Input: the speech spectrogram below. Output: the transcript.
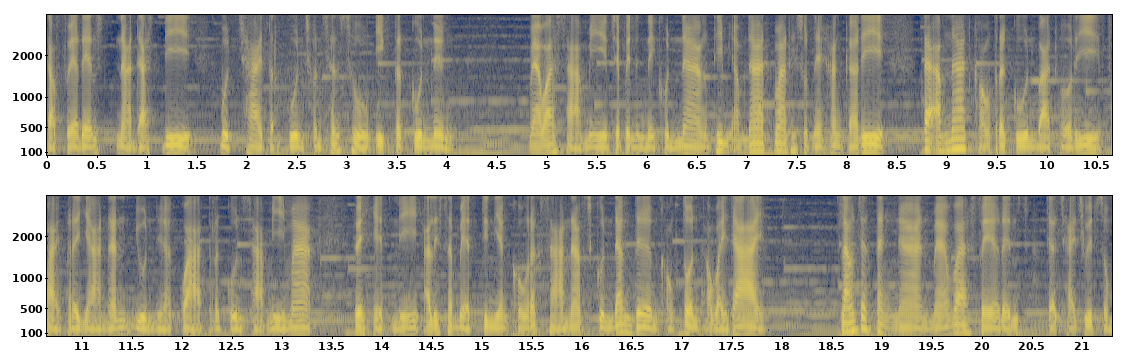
กับเฟเรนซ์นาดัสดีบุตรชายตระกูลชนชั้นสูงอีกตระกูลหนึ่ง แม้ว่าสามีจะเป็นหนึ่งในขุนนางที่มีอำนาจมากที่สุดในฮังการี แต่อำนาจของตระกูลบาโทรีฝ่ายภรรยานั้นอยู่เหนือกว่าตระกูลสามีมาก ด้วยเหตุนี้อลิซาเบธจึงยังคงรักษานามสกุลดั้งเดิมของตนเอาไว้ได้ หลังจากแต่งงานแม้ว่าเฟเรนซ์จะใช้ชีวิตสม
